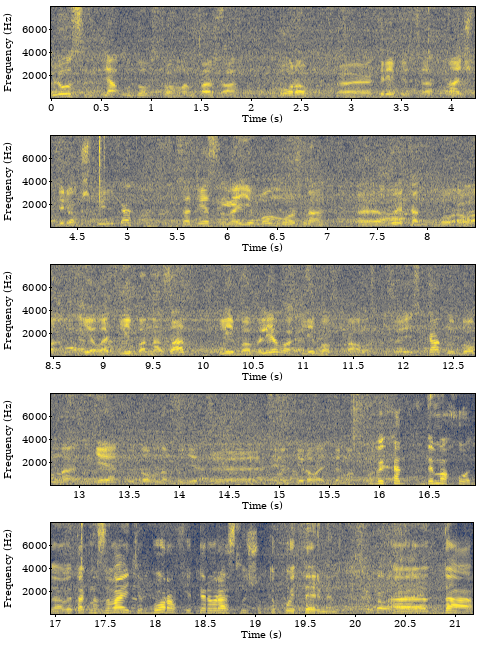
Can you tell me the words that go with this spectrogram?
Плюс для удобства монтажа боров э, крепится на четырех шпильках. Соответственно, его можно э, выход борова делать либо назад, либо влево, либо вправо. То есть как удобно, где удобно будет э, смонтировать дымоход. Выход дымохода, вы так называете, Боров, я первый раз слышу такой термин. Э, да,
